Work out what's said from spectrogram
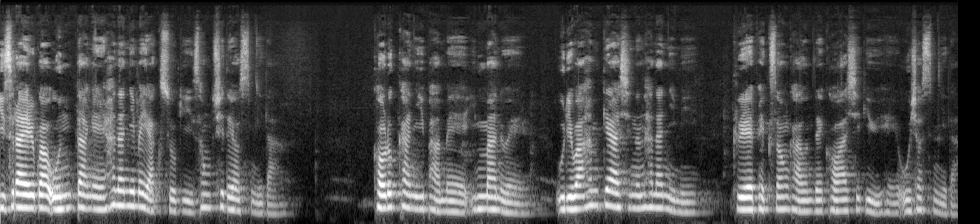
이스라엘과 온 땅에 하나님의 약속이 성취되었습니다. 거룩한 이 밤에 임마누엘 우리와 함께 하시는 하나님이 그의 백성 가운데 거하시기 위해 오셨습니다.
